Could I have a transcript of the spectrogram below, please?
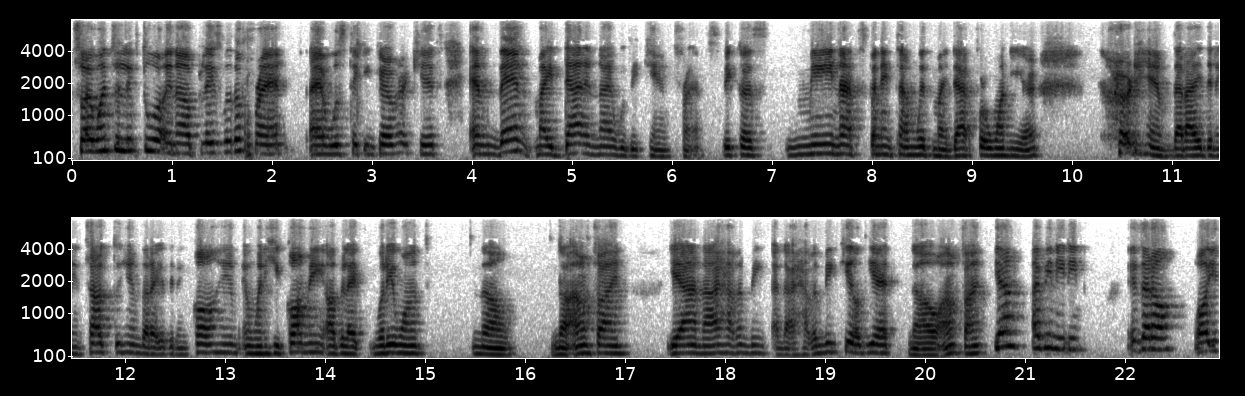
So I went to live to in a place with a friend. I was taking care of her kids, and then my dad and I we became friends because me not spending time with my dad for one year hurt him that I didn't talk to him, that I didn't call him, and when he called me, I'll be like, "What do you want?" No, no, I'm fine. Yeah, and I haven't been and I haven't been killed yet. No, I'm fine. Yeah, I've been eating. Is that all? Well, you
